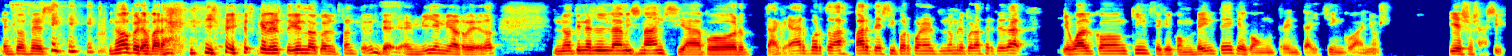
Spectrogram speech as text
Entonces, no, pero para, es que lo estoy viendo constantemente en mí y en mi alrededor. No tienes la misma ansia por taquear por todas partes y por poner tu nombre por hacerte tal, igual con 15 que con 20 que con 35 años. Y eso es así.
